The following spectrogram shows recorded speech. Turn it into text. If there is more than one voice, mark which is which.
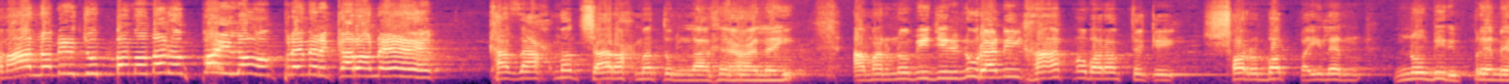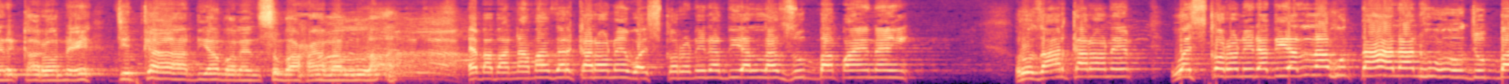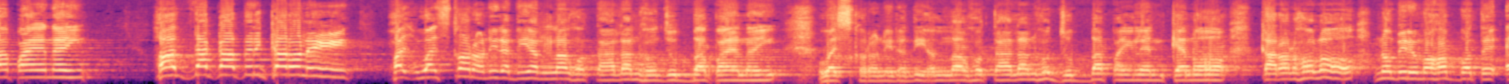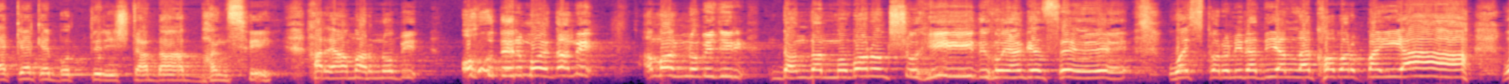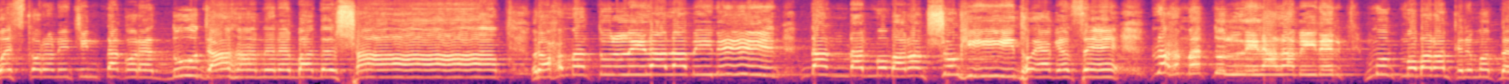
Speaker 1: আমার নবীর জুব্বা মোবারক পাইল প্রেমের কারণে। খাজা আহমদ শাহ রহমতুল্লাহ আলাই আমার নবীজির নুরানি হাত মোবারক থেকে শরবত পাইলেন নবীর প্রেমের কারণে। চিৎকার দিয়া বলেন, সুবহানাল্লাহ। এ বাবা, নামাজের কারণে বয়স্করণীরা দিয়ে আল্লাহ জুব্বা পায় নাই। রোজার কারণে ওয়াসকরণীরা দিয়ে আল্লাহ তাআলাহু জুব্বা পায় নাই। হজ কারণে পায় নাই। পাইলেন কেন? কারণ হলো নবীর মহব্বতে একে একে বত্রিশটা দাঁত ভাঙছে। আরে আমার নবী, ওহুদের ময়দানে আমার নবীজির দান্দান মোবারক শহীদ হয়ে গেছে। ওয়াইসকরণীরা দিয়ে আল্লাহ খবর পাইয়া ওয়াইসকরণী চিন্তা করে, দু জাহানের বাদশাহ রহমাতুল্লিল আলামিনের দান্দান মোবারক শহীদ হয়ে গেছে। রহমাতুল্লিল আলামিনের মুখ মোবারকের মধ্যে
